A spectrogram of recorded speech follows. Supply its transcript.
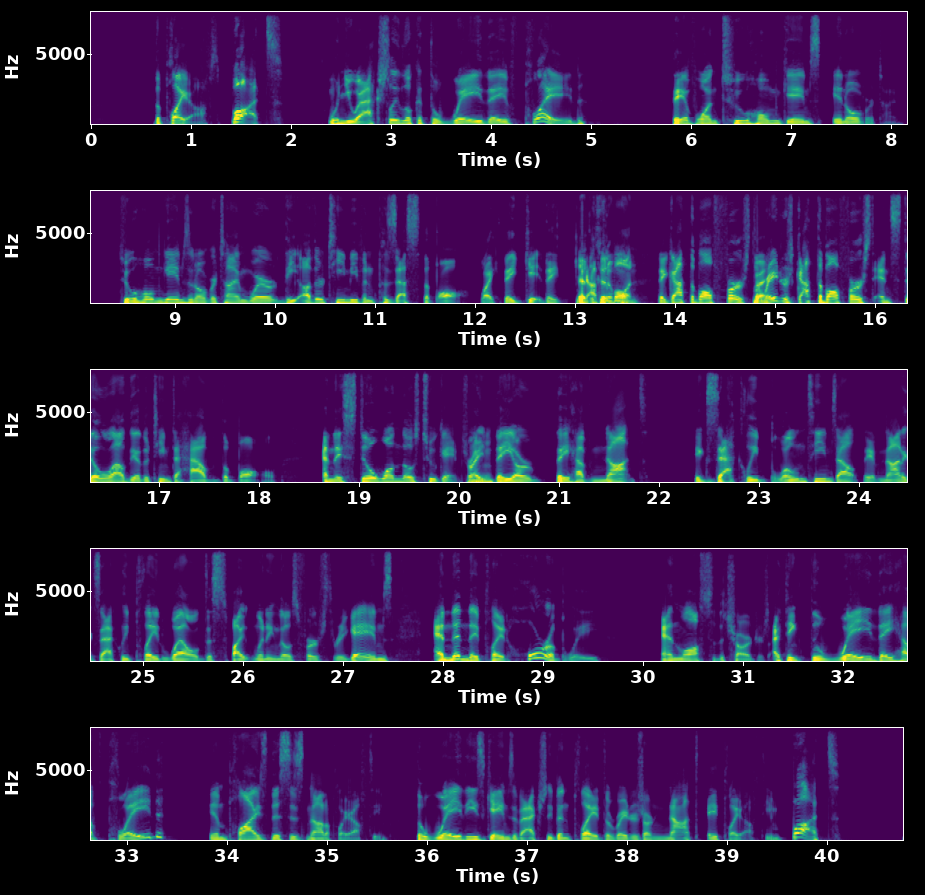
the playoffs. But when you actually look at the way they've played, they have won two home games in overtime. Two home games in overtime where the other team even possessed the ball. Like they get they Yeah, they got could the ball. won. They got the ball first. The Right. Raiders got the ball first and still allowed the other team to have the ball. And they still won those two games, right? Mhm. They are they have not exactly blown teams out. They have not exactly played well despite winning those first 3 games. And then they played horribly and lost to the Chargers. I think the way they have played implies this is not a playoff team. The way these games have actually been played, the Raiders are not a playoff team. But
